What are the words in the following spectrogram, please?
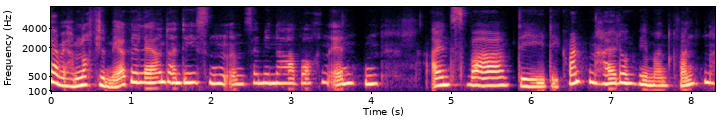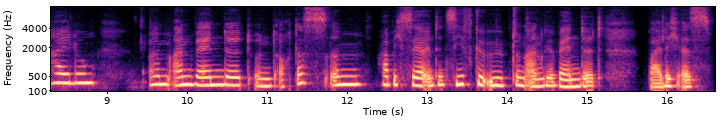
Ja, wir haben noch viel mehr gelernt an diesen ähm, Seminarwochenenden. Eins war die, die Quantenheilung, wie man Quantenheilung ähm, anwendet und auch das ähm, habe ich sehr intensiv geübt und angewendet, weil ich es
